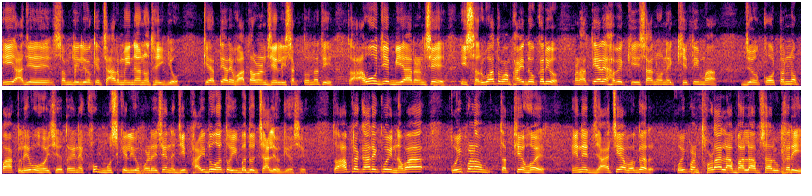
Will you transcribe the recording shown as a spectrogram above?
એ આજે સમજી લ્યો કે ચાર મહિનાનો થઈ ગયો. કે અત્યારે વાતાવરણ ઝેલી શકતો નથી, તો આવું જે બિયારણ છે એ શરૂઆતમાં ફાયદો કર્યો, પણ અત્યારે હવે કિસાનોને ખેતીમાં જો કોટનનો પાક લેવો હોય છે, તો એને ખૂબ મુશ્કેલીઓ પડે છે ને જે ફાયદો હતો એ બધો ચાલ્યો ગયો છે. તો આ પ્રકારે કોઈ નવા, કોઈ પણ તથ્ય હોય, એને જાંચ્યા વગર કોઈ પણ થોડા લાભાલાભ સારું કરી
